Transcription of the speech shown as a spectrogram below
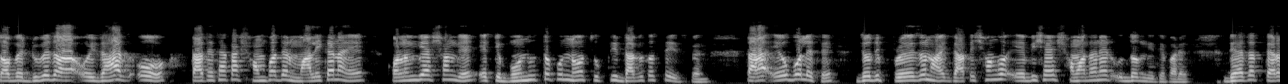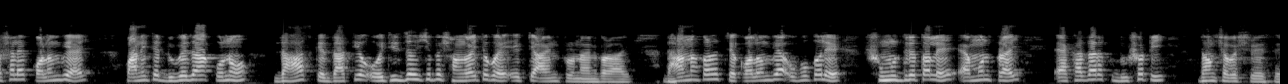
তবে ডুবে যাওয়া ওই জাহাজ ও তাতে থাকা সম্পদের মালিকানায় কলম্বিয়ার সঙ্গে একটি বন্ধুত্বপূর্ণ চুক্তির দাবি করছে স্পেন। তারা এও বলেছে, যদি প্রয়োজন হয়, জাতিসংঘ এ বিষয়ে সমাধানের উদ্যোগ নিতে পারে। দুই হাজার তেরো সালে কলম্বিয়ায় পানিতে ডুবে যাওয়া কোনো জাহাজকে জাতীয় ঐতিহ্য হিসেবে সংজ্ঞায়িত করে একটি আইন প্রণয়ন করা হয়। ধারণা করা হচ্ছে, কলম্বিয়া উপকূলে সমুদ্রের তলে এমন প্রায় এক হাজার দুশোটি ধ্বংসাবশেষ রয়েছে।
